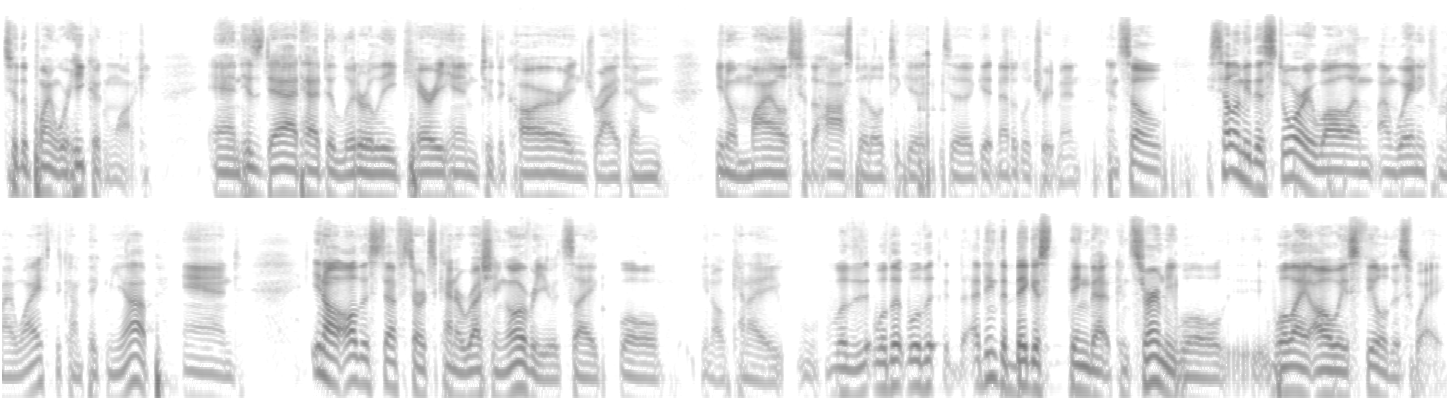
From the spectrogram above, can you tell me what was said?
to the point where he couldn't walk. And his dad had to literally carry him to the car and drive him, you know, miles to the hospital to get to get medical treatment. And so he's telling me this story while I'm, I'm waiting for my wife to come pick me up. And, you know, all this stuff starts kind of rushing over you. It's like, well, you know, can I? Will, the, will, will I think the biggest thing that concerned me will will I always feel this way?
